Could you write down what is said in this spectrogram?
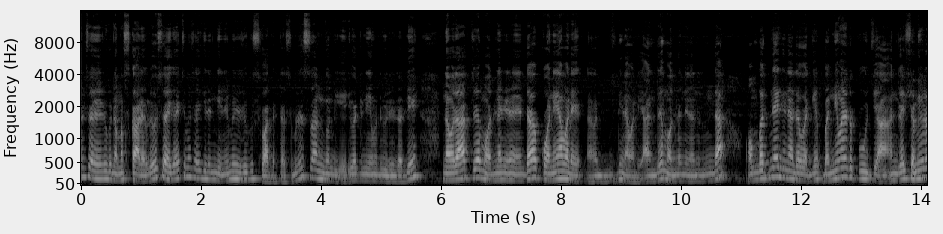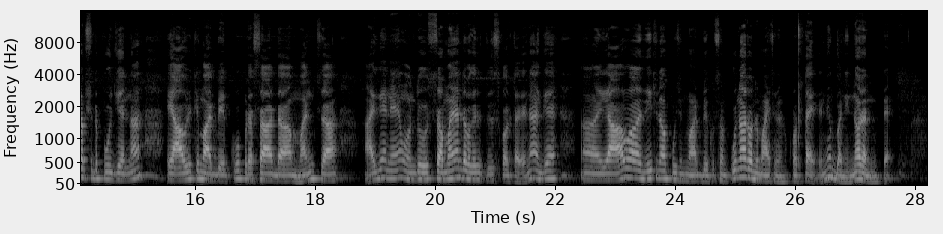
Friends ಎಲ್ಲರಿಗೂ ನಮಸ್ಕಾರಗಳು. So ಈಗ ಹೆಚ್ಚು ಸೈಕಿಗೆ ನಿಮ್ಮೆಲ್ಲರಿಗೂ ಸ್ವಾಗತ. ಸೊ ಫ್ರೆಂಡ್ಸ್ ಇವತ್ತಿನ ಈ ಒಂದು ವಿಡಿಯೋದಲ್ಲಿ ನವರಾತ್ರಿಯ ಮೊದಲನೇ ದಿನದಿಂದ ಕೊನೆಯವರೆ ದಿನವರೆಗೆ ಅಂದರೆ ಮೊದಲನೇ ದಿನದಿಂದ ಒಂಬತ್ತನೇ ದಿನದವರೆಗೆ ಬನ್ನಿಮರದ ಪೂಜೆ ಅಂದರೆ ಶಮೀವೃಕ್ಷದ ಪೂಜೆಯನ್ನು ಯಾವ ರೀತಿ ಮಾಡಬೇಕು, ಪ್ರಸಾದ, ಮಂತ್ರ ಹಾಗೆಯೇ ಒಂದು ಸಮಯದ ಬಗ್ಗೆ ತಿಳಿಸ್ಕೊಡ್ತಾ ಇದ್ದೇನೆ. ಹಾಗೆ ಯಾವ ರೀತಿ ನಾವು ಪೂಜೆ ಮಾಡಬೇಕು ಸಂಪೂರ್ಣ ಒಂದು ಮಾಹಿತಿಯನ್ನು ಕೊಡ್ತಾ ಇದ್ದೇನೆ. ಬನ್ನಿ ನೋಡಂತೆ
